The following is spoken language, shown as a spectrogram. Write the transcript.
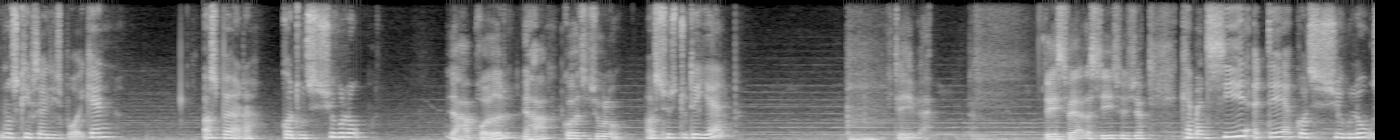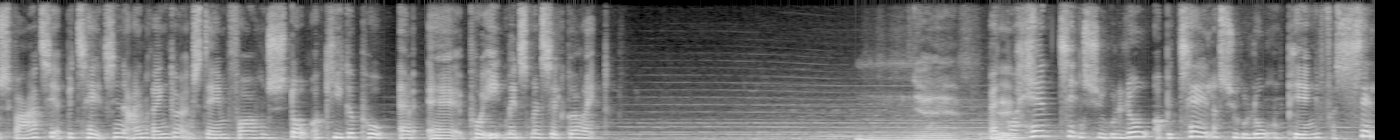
Nu skifter jeg lige spor igen. og spørger dig, går du til psykolog? Jeg har prøvet det. Jeg har gået til psykolog. Og synes du, det hjælp? Det er, det er svært at sige, synes jeg. Kan man sige, at det at gå til psykolog svarer til at betale sin egen rengøringsdame for, at hun står og kigger på, af, af, på en, mens man selv gør rent? Mm, ja, man går hen til en psykolog og betaler psykologen penge for selv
